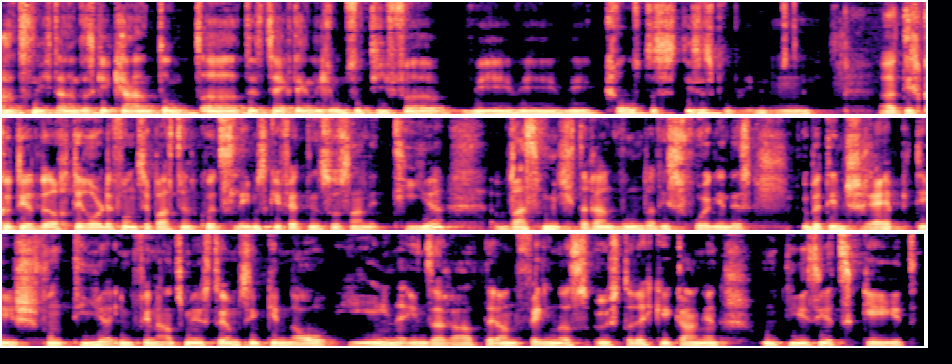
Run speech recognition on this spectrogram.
hat es nicht anders gekannt und äh, das zeigt eigentlich umso tiefer, wie, wie, wie groß das, dieses Problem ist. Mhm. Äh, diskutiert wird auch die Rolle von Sebastian Kurz Lebensgefährtin Susanne Thier. Was mich daran wundert, ist Folgendes. Über den Schreibtisch von Thier im Finanzministerium sind genau jene Inserate an Fellners Österreich gegangen, um die es jetzt geht.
